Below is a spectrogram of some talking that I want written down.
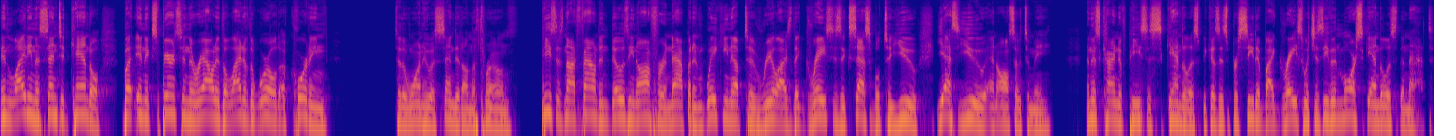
in lighting a scented candle, but in experiencing the reality of the light of the world according to the one who ascended on the throne. Peace is not found in dozing off for a nap, but in waking up to realize that grace is accessible to you, yes, you, and also to me. And this kind of peace is scandalous because it's preceded by grace, which is even more scandalous than that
